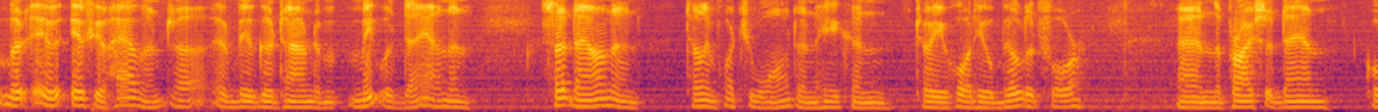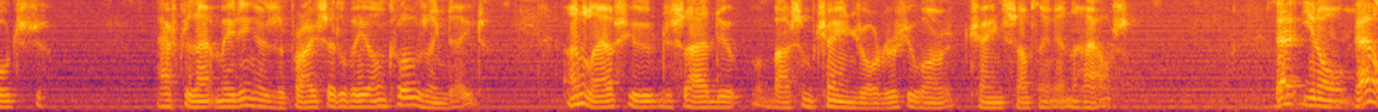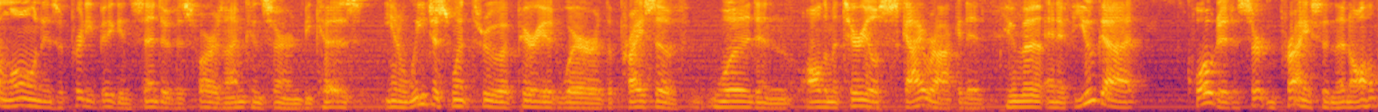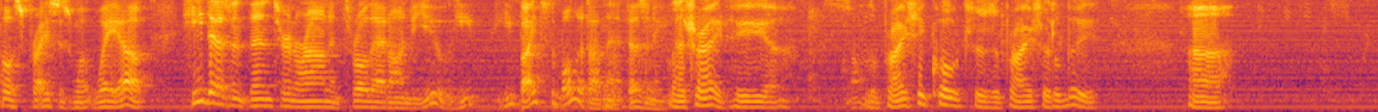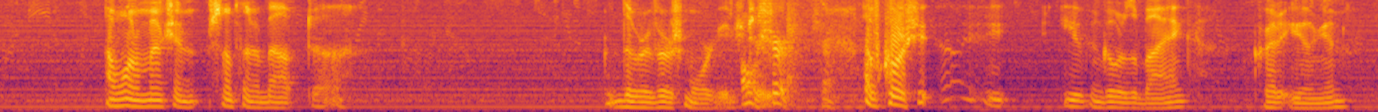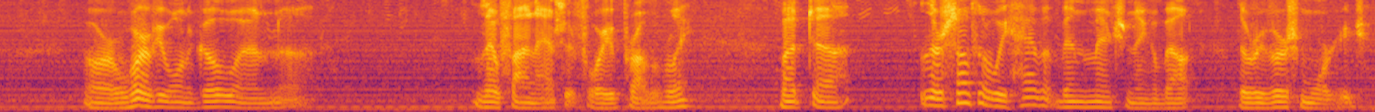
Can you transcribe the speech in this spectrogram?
but if, if you haven't, uh, it'd be a good time to meet with Dan and sit down and tell him what you want, and he can tell you what he'll build it for. And the price that Dan quotes after that meeting is the price it'll be on closing date unless you decide to buy some change orders, you want to change something in the house. That you know that alone is a pretty big incentive as far as I'm concerned because you know we just went through a period where the price of wood and all the materials skyrocketed You bet. and if you got quoted a certain price and then all those prices went way up he doesn't then turn around and throw that onto you he he bites the bullet on that doesn't he That's right. He, uh, So- the price he quotes is the price it'll be. Uh, I want to mention something about uh, the reverse mortgage. oh too. sure Of course, you, you, you can go to the bank, credit union, or wherever you want to go, and uh, they'll finance it for you probably. But uh, there's something we haven't been mentioning about the reverse mortgage.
